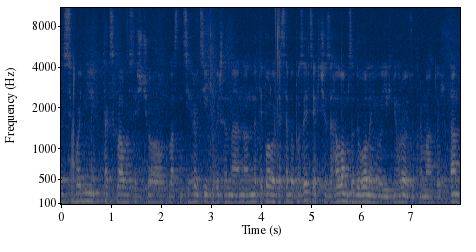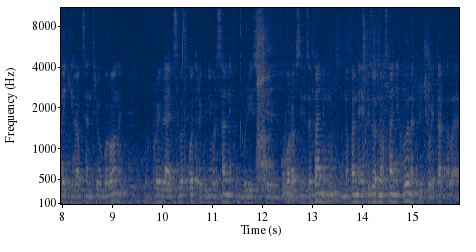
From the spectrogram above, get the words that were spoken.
Е, Сьогодні так склалося, що власне ці гравці, які вийшли на, на нетипових для себе позиціях, чи загалом задоволені їхньою грою, зокрема той же Танда, який грав в центрі оборони, проявляє себе вкотре як універсальний футболіст, чи впорався він завданням. Ну, напевне, епізод на останніх хвилинах ключовий, так, але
